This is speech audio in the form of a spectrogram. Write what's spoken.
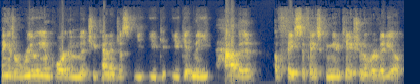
think it's really important that you kind of just you, you get you get in the habit of face-to-face communication over video.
